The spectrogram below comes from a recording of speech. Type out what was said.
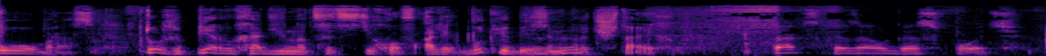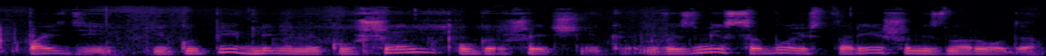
образ. Тоже первых 11 стихов. Олег, будь любезен, прочитай их. Так сказал Господь, пойди и купи глиняный кувшин у горшечника, и возьми с собой и старейшин из народа,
